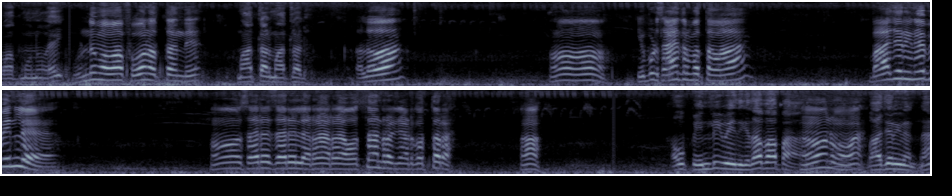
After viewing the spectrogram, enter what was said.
పాపమును. ఏయ్. ఉండు మామ ఫోన్ వస్తుంది. మాట్లాడు మాట్లాడు. హలో. ఇప్పుడు సాయంత్రం వస్తావా? బాగా జరిగినా ఆ, సరే సరేలే రా రా వస్తాను రా నేను వస్తారా అవు పెళ్ళికి పోయింది కదా పాప? అవును. బాగా జరిగినట్టునా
